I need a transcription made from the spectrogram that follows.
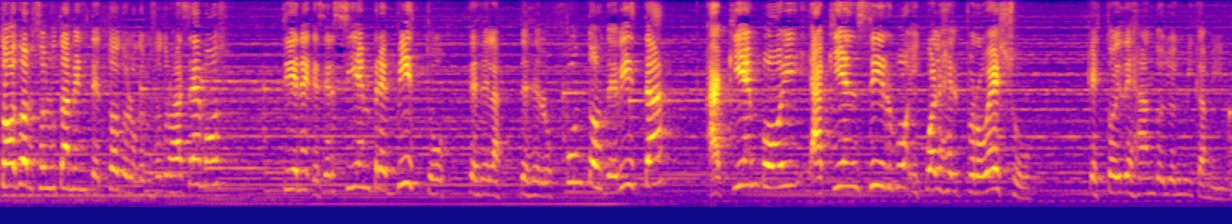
todo, absolutamente todo lo que nosotros hacemos, tiene que ser siempre visto desde, desde los puntos de vista a quién voy, a quién sirvo y cuál es el provecho que estoy dejando yo en mi camino.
